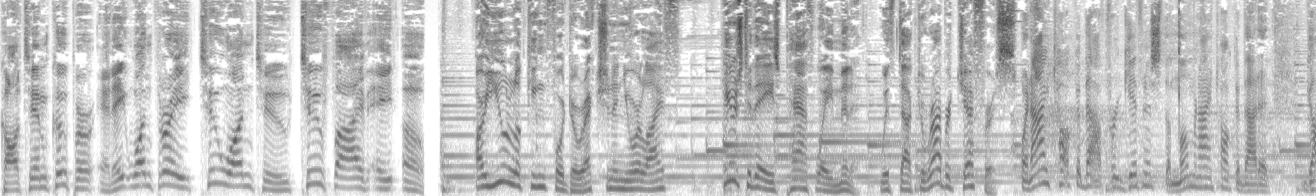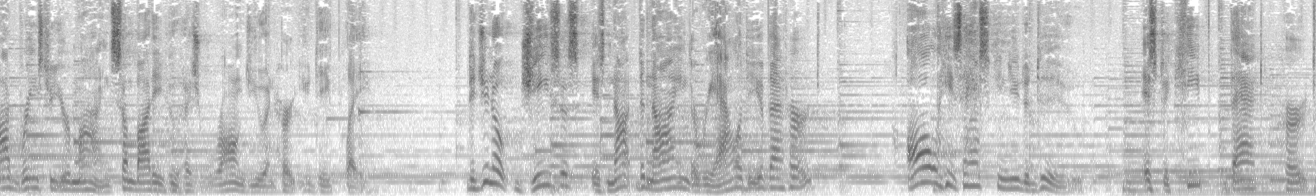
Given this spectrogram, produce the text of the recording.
Call Tim Cooper at 813-212-2580. Are you looking for direction in your life? Here's today's Pathway Minute with Dr. Robert Jeffress. When I talk about forgiveness, the moment I talk about it, God brings to your mind somebody who has wronged you and hurt you deeply. Did you know Jesus is not denying the reality of that hurt? All he's asking you to do is to keep that hurt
